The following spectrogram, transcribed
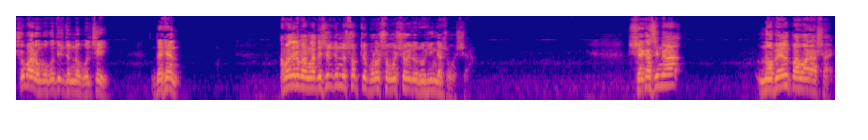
সবার অবগতির জন্য বলছি, দেখেন, আমাদের বাংলাদেশের জন্য সবচেয়ে বড় সমস্যা হইল রোহিঙ্গা সমস্যা। শেখ হাসিনা নোবেল পাওয়ার আশায়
